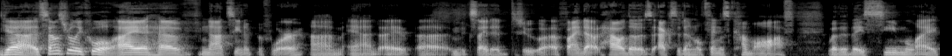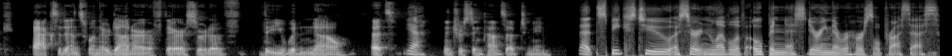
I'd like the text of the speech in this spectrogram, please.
Yeah, it sounds really cool. I have not seen it before, um, and I uh, am excited to uh, find out how those accidental things come off, whether they seem like accidents when they're done, or if they're sort of that you wouldn't know. That's yeah, interesting concept to me. That speaks to a certain level of openness during the rehearsal process.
